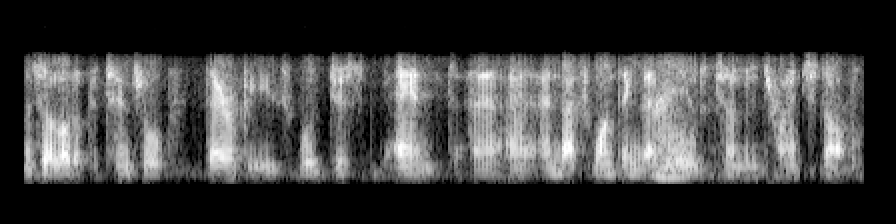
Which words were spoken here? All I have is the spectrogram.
And so a lot of potential therapies would just end. Uh, and that's one thing that we're all determined to try and stop.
